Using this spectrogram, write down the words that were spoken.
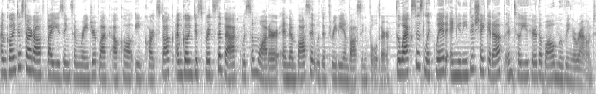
I'm going to start off by using some Ranger Black Alcohol Ink cardstock. I'm going to spritz the back with some water and emboss it with a 3D embossing folder. The wax is liquid and you need to shake it up until you hear the ball moving around.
